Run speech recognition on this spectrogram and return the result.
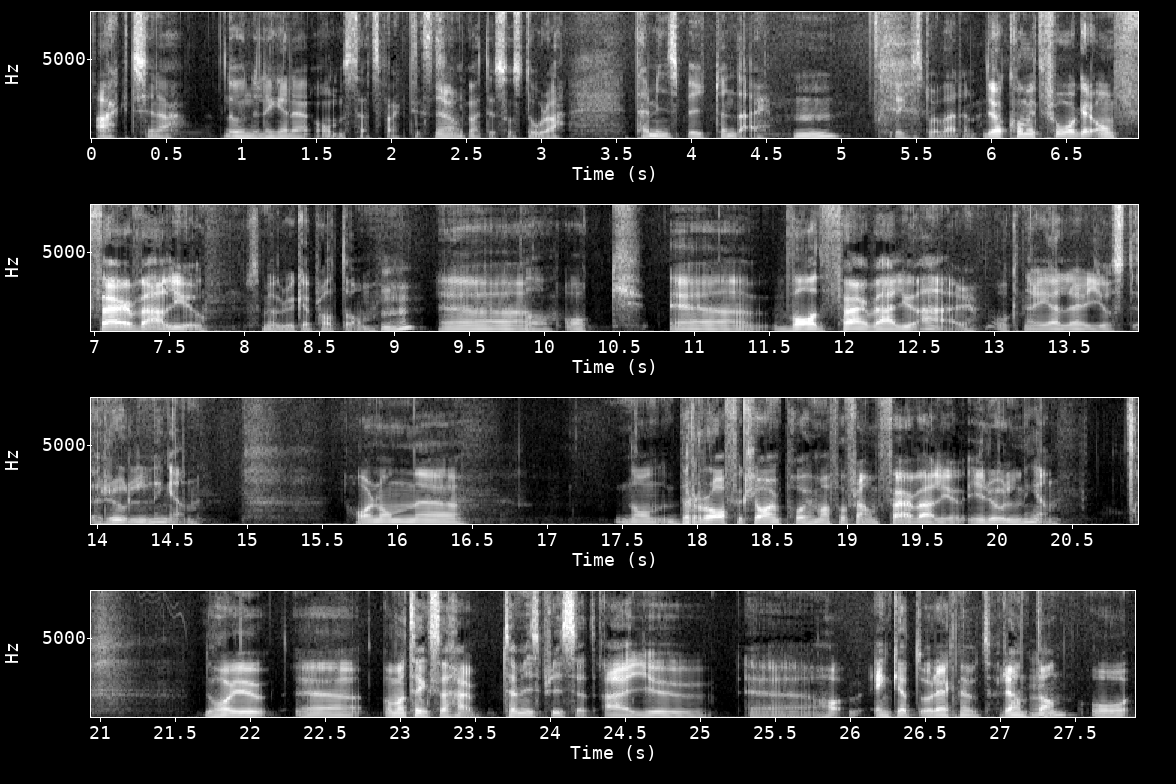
aktierna, de underliggande omsätts faktiskt. Ja. I och med att det är så stora terminsbyten där. Mm. Riktigt stora värden. Det har kommit frågor om fair value som jag brukar prata om. Mhm. Eh, Ja. Och eh, vad fair value är och när det gäller just rullningen. Har du någon, eh, någon bra förklaring på hur man får fram fair value i rullningen? Du har ju, eh, om man tänker så här, terminspriset är ju eh, enkelt att räkna ut, räntan och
